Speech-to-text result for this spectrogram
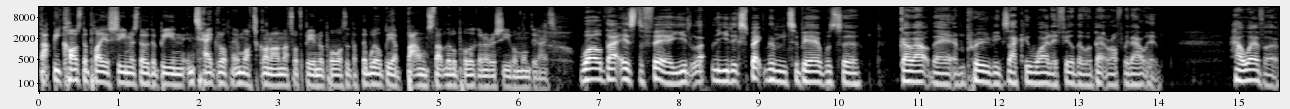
that because the players seem as though they're being integral in what's gone on. That's what's being reported. That there will be a bounce that Liverpool are going to receive on Monday night. Well, that is the fear. You'd you'd expect them to be able to go out there and prove exactly why they feel they were better off without him. However,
